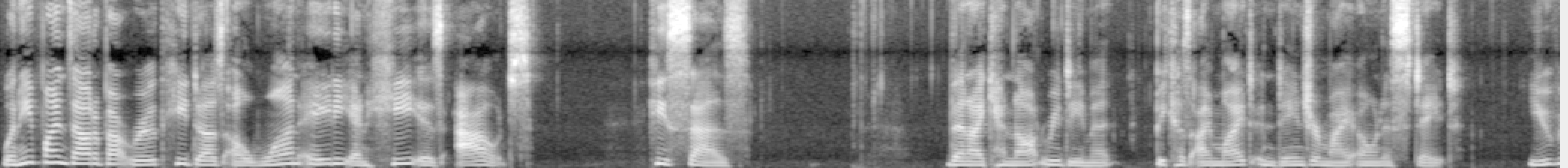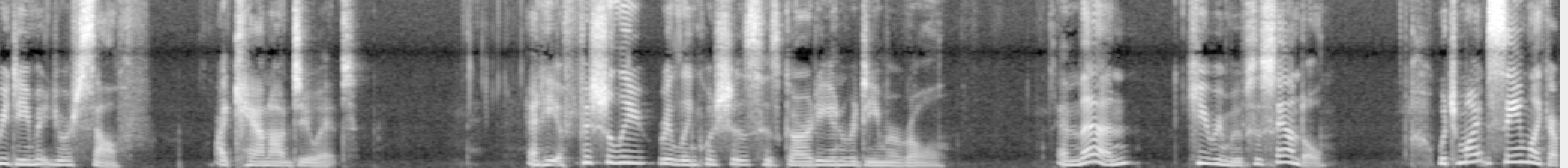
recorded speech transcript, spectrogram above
When he finds out about Ruth, he does a 180 and he is out. He says, Then I cannot redeem it because I might endanger my own estate. You redeem it yourself. I cannot do it. And he officially relinquishes his guardian redeemer role. And then he removes his sandal, which might seem like a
